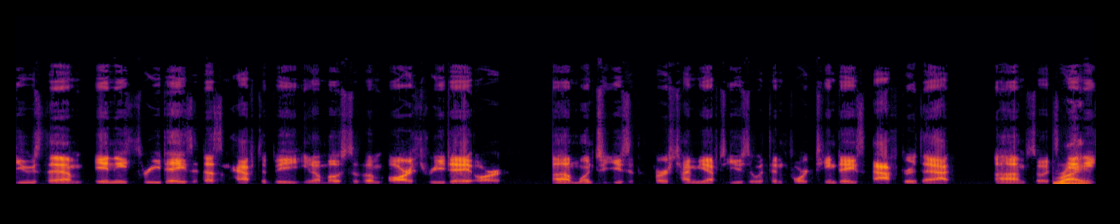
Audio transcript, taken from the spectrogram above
use them any three days. It doesn't have to be, you know, most of them are three day or um, once you use it the first time, you have to use it within 14 days after that. Um, so it's Right. any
